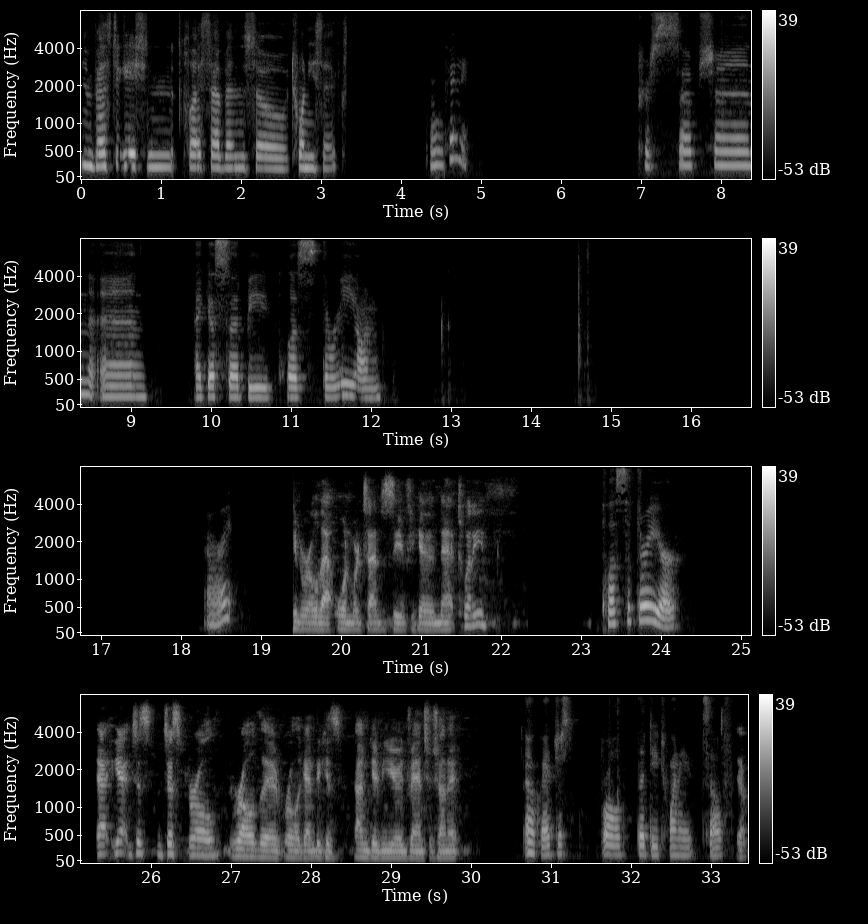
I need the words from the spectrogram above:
Investigation plus seven, so 26. Okay. Perception, and I guess that'd be plus three on. All right. You can roll that one more time to see if you get a nat 20. Plus the three, or Yeah, yeah, just just roll roll the roll again because I'm giving you advantage on it. okay, just roll the d20 itself. Yep.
